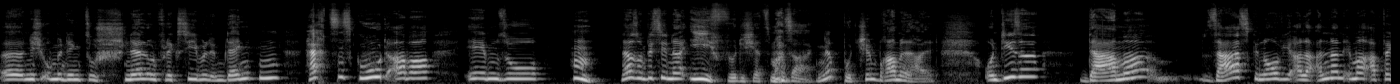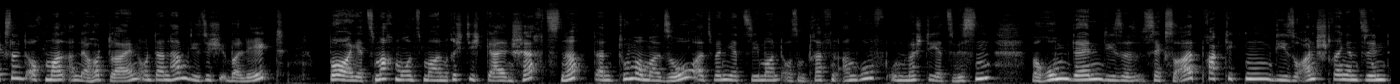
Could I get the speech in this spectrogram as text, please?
äh, nicht unbedingt so schnell und flexibel im Denken. Herzensgut, aber ebenso, hm, na, so ein bisschen naiv, würde ich jetzt mal sagen. Ne? Putschchen Brammel halt. Und diese Dame saß genau wie alle anderen immer abwechselnd auch mal an der Hotline und dann haben die sich überlegt, boah, jetzt machen wir uns mal einen richtig geilen Scherz, ne? Dann tun wir mal so, als wenn jetzt jemand aus dem Treffen anruft und möchte jetzt wissen, warum denn diese Sexualpraktiken, die so anstrengend sind,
